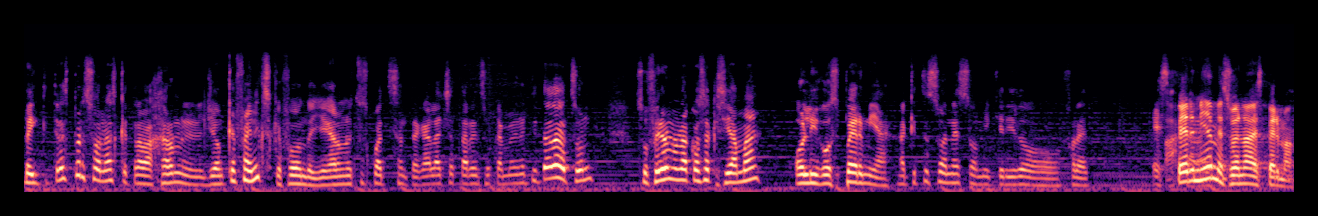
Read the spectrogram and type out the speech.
23 personas que trabajaron en el Yonke Phoenix, que fue donde llegaron estos cuates a entregar la chatarra en su camionetita Datsun, sufrieron una cosa que se llama oligospermia. ¿A qué te suena eso, mi querido Fred? Espermia me suena a esperma.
